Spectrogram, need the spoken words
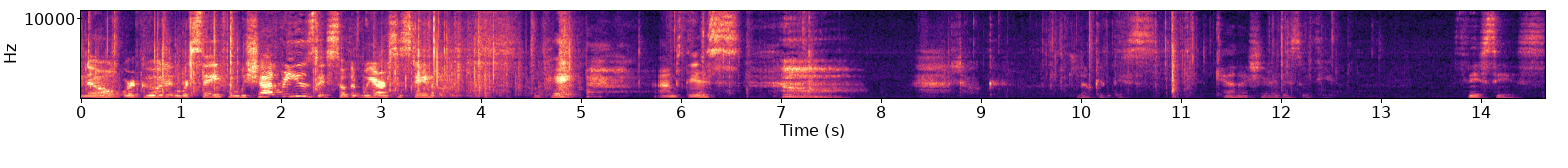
No, we're good and we're safe and we shall reuse this so that we are sustainable. Okay, and this. look, look at this. Can I share this with you? This is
